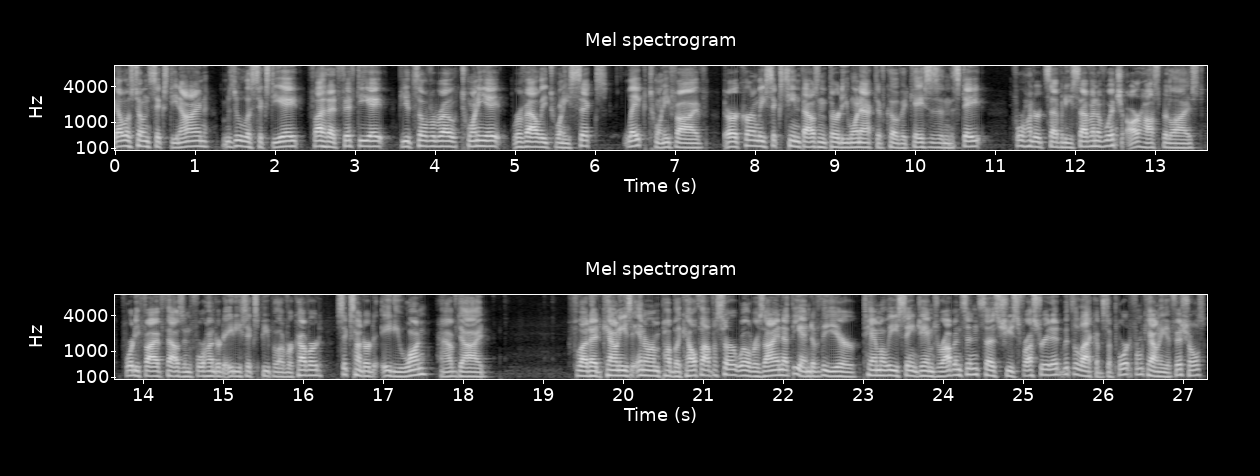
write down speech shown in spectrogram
Yellowstone 69, Missoula 68, Flathead 58, Butte Silverbow 28, Ravalli 26, Lake 25. There are currently 16,031 active COVID cases in the state, 477 of which are hospitalized. 45,486 people have recovered, 681 have died. Flathead County's interim public health officer will resign at the end of the year. Tamalee St. James Robinson says she's frustrated with the lack of support from county officials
